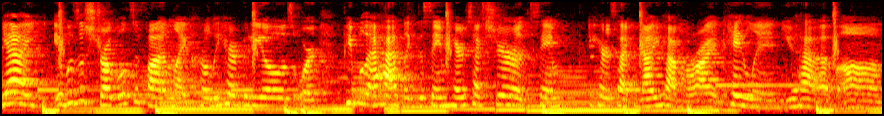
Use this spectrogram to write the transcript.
yeah it was a struggle to find like curly hair videos or people that had like the same hair texture or the same hair type. Now you have Moriah Kayleen you have um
